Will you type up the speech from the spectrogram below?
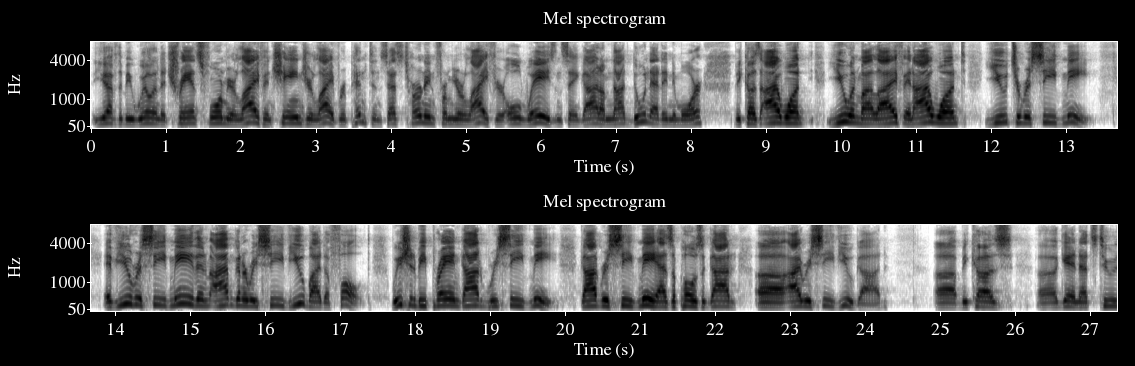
You have to be willing to transform your life and change your life. Repentance. That's turning from your life, your old ways, and saying, God, I'm not doing that anymore, because I want you in my life, and I want you to receive me. If you receive me, then I'm going to receive you by default. We should be praying, God, receive me. God, receive me, as opposed to God, uh, I receive you, God uh, because, uh, again, that's two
